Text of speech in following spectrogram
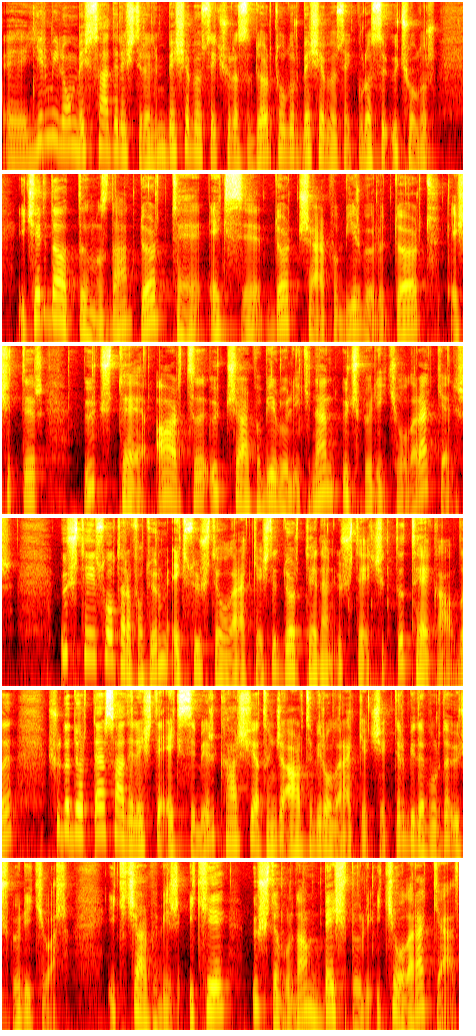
20 ee, ile 15 sadeleştirelim. 5'e bölsek şurası 4 olur. 5'e bölsek burası 3 olur. İçeri dağıttığımızda 4t eksi 4 çarpı 1 bölü 4 eşittir. 3t artı 3 çarpı 1 bölü 2'den 3 bölü 2 olarak gelir. 3t'yi sol tarafa atıyorum. Eksi 3t olarak geçti. 4t'den 3t çıktı. t kaldı. Şurada 4'ler sadeleşti. Eksi 1. Karşıya atınca artı 1 olarak geçecektir. Bir de burada 3 bölü 2 var. 2 çarpı 1 2. 3 de buradan 5 bölü 2 olarak geldi.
